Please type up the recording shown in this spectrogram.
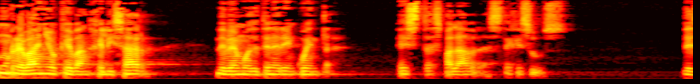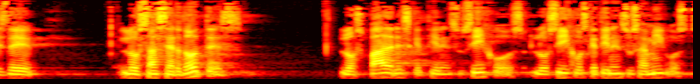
un rebaño que evangelizar, debemos de tener en cuenta estas palabras de Jesús. Desde los sacerdotes, los padres que tienen sus hijos, los hijos que tienen sus amigos,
